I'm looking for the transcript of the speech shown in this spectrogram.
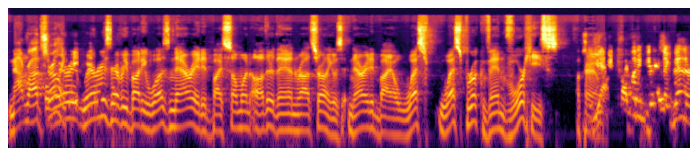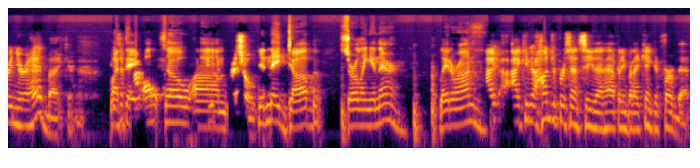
not Rod Serling. Where, where is everybody? Was narrated by someone other than Rod Serling. It was narrated by a West Westbrook Van Voorhees. Apparently, Yeah, but, Putting it together in your head, Mike. but they also um, didn't they dub Serling in there later on? I, I can 100% see that happening, but I can't confirm that.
